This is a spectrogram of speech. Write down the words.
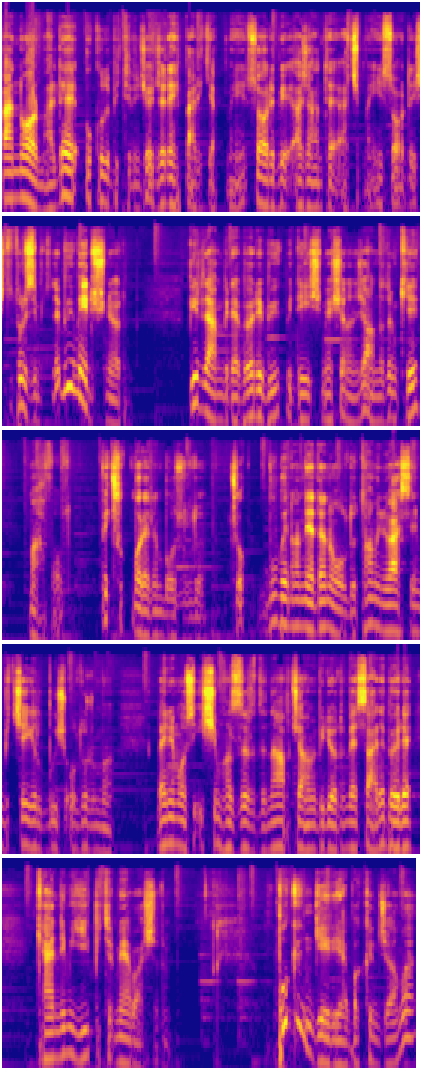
Ben normalde okulu bitirince önce rehberlik yapmayı, sonra bir ajante açmayı, sonra da işte turizm içinde büyümeyi düşünüyordum. Birdenbire böyle büyük bir değişim yaşanınca anladım ki mahvoldum. Ve çok moralim bozuldu. Çok bu bana neden oldu? Tam üniversitenin biteceği yıl bu iş olur mu? Benim o işim hazırdı, ne yapacağımı biliyordum vesaire böyle kendimi yiyip bitirmeye başladım. Bugün geriye bakınca ama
